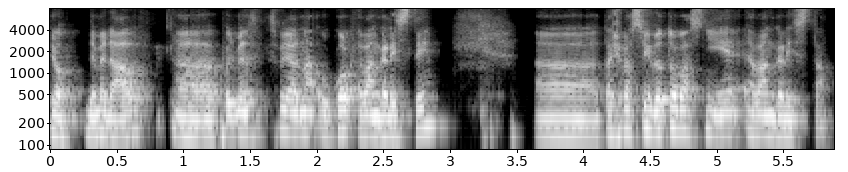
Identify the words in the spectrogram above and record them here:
jo, jdeme dál, a pojďme se podívat na úkol evangelisty. A, takže vlastně kdo to vlastně je evangelista?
